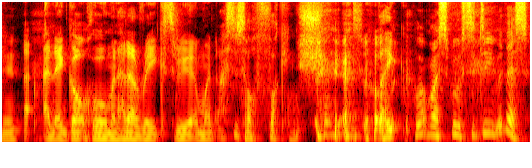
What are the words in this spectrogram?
and then got home and had a rake through it and went, "This is all fucking shit. like, what am I supposed to do with this?"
